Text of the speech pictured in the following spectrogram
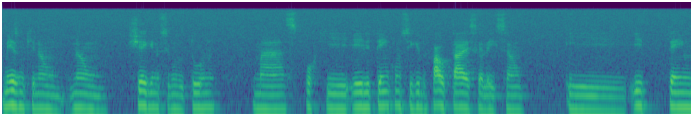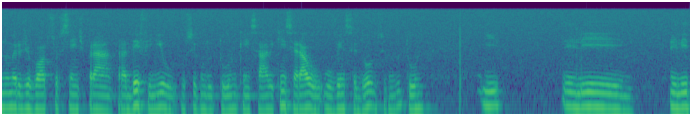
mesmo que não, não chegue no segundo turno, mas porque ele tem conseguido pautar essa eleição e, e tem um número de votos suficiente para definir o, o, segundo turno, quem sabe, quem será o, o vencedor do segundo turno. E ele, ele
